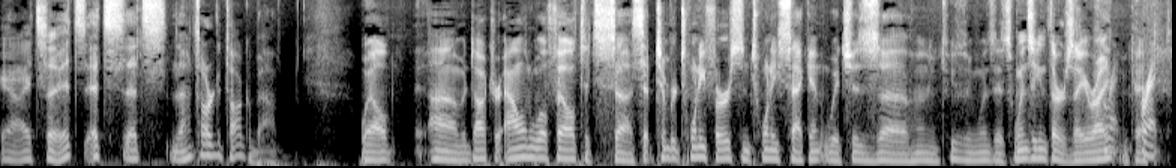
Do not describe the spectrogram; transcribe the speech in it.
Yeah, it's uh, it's it's that's that's hard to talk about. Well, um, Dr. Alan Wilfelt, it's uh, September 21st and 22nd, which is uh, Tuesday, Wednesday. It's Wednesday and Thursday, right? Correct. Correct.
